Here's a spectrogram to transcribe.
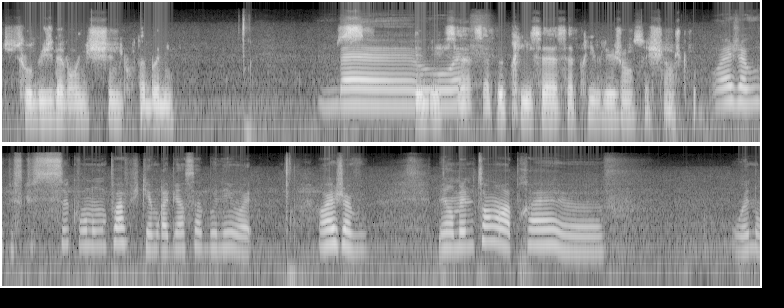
tu sois obligé d'avoir une chaîne pour t'abonner. Bah. Ouais. ça, ça peut pri- ça, ça prive les gens, c'est chiant, je trouve. Ouais, j'avoue, parce que ceux qu'on n'ont pas, puis qui aimeraient bien s'abonner, ouais. Ouais, j'avoue. Mais en même temps, après. euh, Ouais, non,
